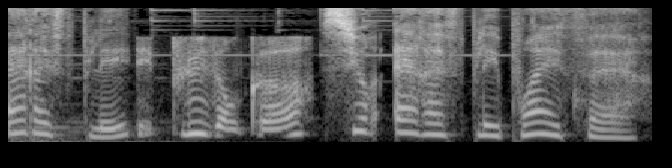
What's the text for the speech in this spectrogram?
RF Play et plus encore sur rfplay.fr.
